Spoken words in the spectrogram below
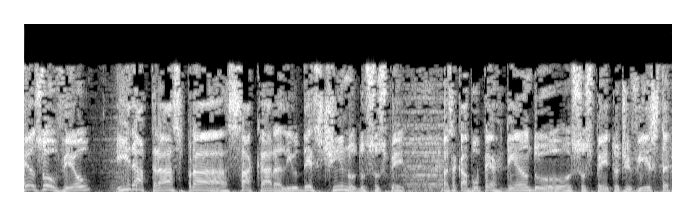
resolveu ir atrás para sacar ali o destino do suspeito, mas acabou perdendo o suspeito de vista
